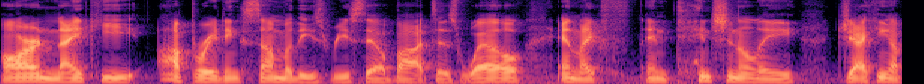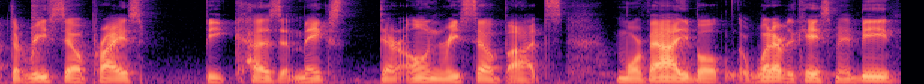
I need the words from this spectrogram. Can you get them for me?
are Nike operating some of these resale bots as well and like f- intentionally jacking up the resale price because it makes their own resale bots more valuable, whatever the case may be.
